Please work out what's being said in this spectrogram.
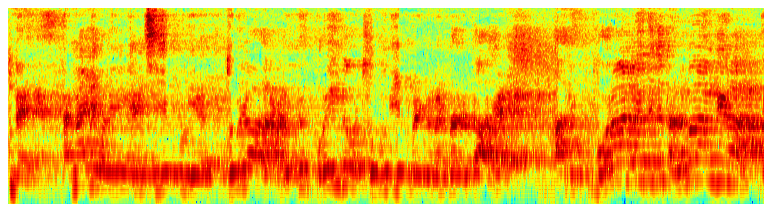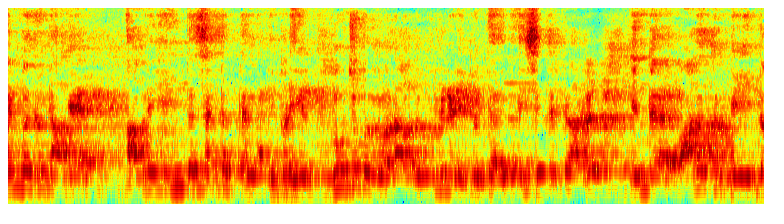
இந்த கண்ணாடி வளையல்கள் செய்யக்கூடிய தொழிலாளர்களுக்கு குறைந்தபட்ச ஊதியம் வேண்டும் என்பதற்காக அது போராட்டத்துக்கு தலைமையாங்கினார் என்பதற்காக அவரை இந்த சட்டத்தின் அடிப்படையில் நூற்று பதினோராவது பிரிவினடிப்பிற்கு செய்திருக்கிறார்கள். இந்த மாதத்தினுடைய இந்த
